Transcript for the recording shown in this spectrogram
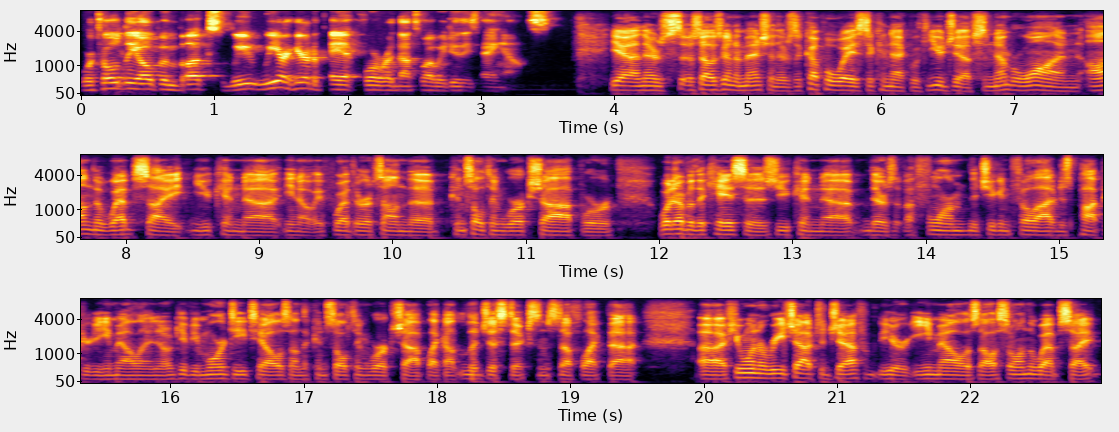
We're totally open books. We we are here to pay it forward. That's why we do these hangouts. Yeah, and there's so I was going to mention there's a couple ways to connect with you, Jeff. So number one, on the website, you can uh, you know if whether it's on the consulting workshop or whatever the case is, you can uh, there's a form that you can fill out. Just pop your email in. It'll give you more details on the consulting workshop, like on logistics and stuff like that. Uh, if you want to reach out to Jeff, your email is also on the website.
